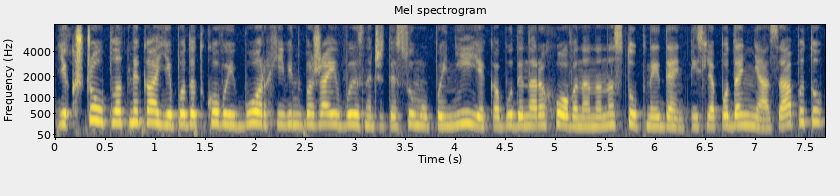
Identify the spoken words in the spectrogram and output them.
Якщо у платника є податковий борг і він бажає визначити суму пені, яка буде нарахована на наступний день після подання запиту,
